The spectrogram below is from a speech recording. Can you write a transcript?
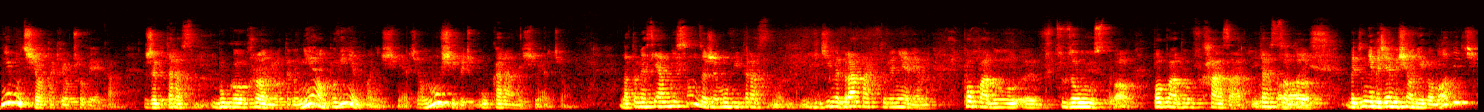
nie módl się o takiego człowieka, żeby teraz Bóg go uchronił od tego. Nie, on powinien ponieść śmierć, on musi być ukarany śmiercią. Natomiast ja nie sądzę, że mówi teraz, no, widzimy brata, który, nie wiem, popadł y, w cudzołóstwo, popadł w hazard i teraz co, to nie będziemy się o niego modlić?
